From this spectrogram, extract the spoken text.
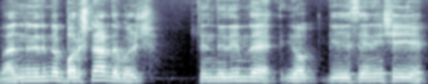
Ben de dedim de Barış nerede Barış? Senin dediğimde yok senin şeyi.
